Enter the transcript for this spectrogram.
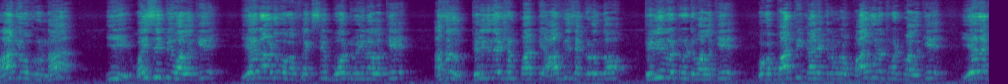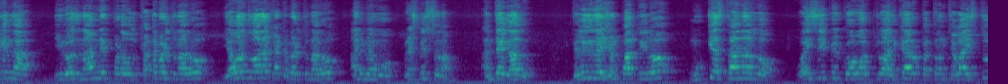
మాకివ్వకుండా ఈ వైసీపీ వాళ్ళకి ఏనాడు ఒక ఫ్లెక్సీ బోర్డు వేయిన వాళ్ళకి అసలు తెలుగుదేశం పార్టీ ఆఫీస్ ఎక్కడుందో తెలియనటువంటి వాళ్ళకి ఒక పార్టీ కార్యక్రమంలో పాల్గొన్నటువంటి వాళ్ళకి ఏ రకంగా ఈ రోజు నామినేట్ పదవులు కట్టబెడుతున్నారు. ఎవరి ద్వారా కట్టబెడుతున్నారు అని మేము ప్రశ్నిస్తున్నాం. అంతేకాదు తెలుగుదేశం పార్టీలో ముఖ్య స్థానాల్లో వైసీపీ కోవర్టులు అధికార పత్రం చెలాయిస్తూ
